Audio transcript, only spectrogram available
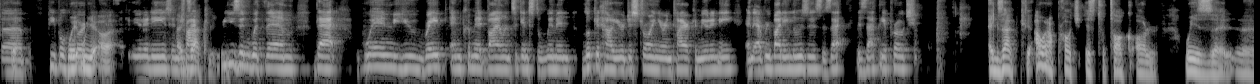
yeah. the yeah. people who we, are, we are communities and exactly. try to reason with them that when you rape and commit violence against the women, look at how you're destroying your entire community and everybody loses. Is that is that the approach? Exactly. Our approach is to talk all with uh,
